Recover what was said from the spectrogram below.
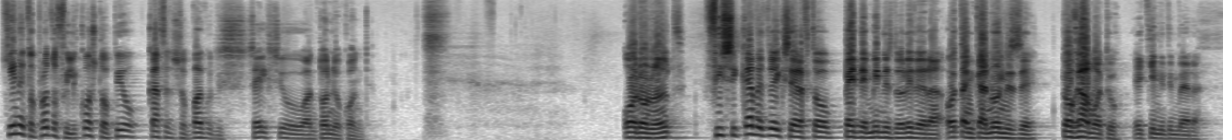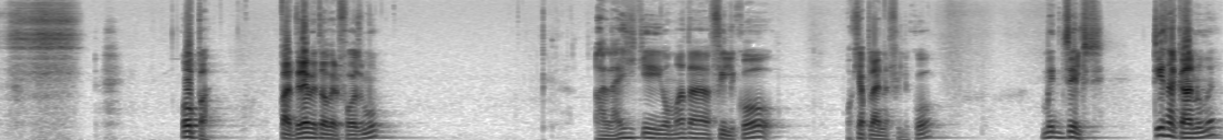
και είναι το πρώτο φιλικό στο οποίο κάθεται στον πάγκο της Τσέλσι ο Αντώνιο Κόντε. Ο Ρόναλτ Φυσικά δεν το ήξερε αυτό πέντε μήνες νωρίτερα όταν κανόνιζε το γάμο του εκείνη τη μέρα. Όπα, παντρεύεται ο αδερφός μου, αλλά έχει και η ομάδα φιλικό, όχι απλά ένα φιλικό, με την Τζέλση. Τι θα κάνουμε,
